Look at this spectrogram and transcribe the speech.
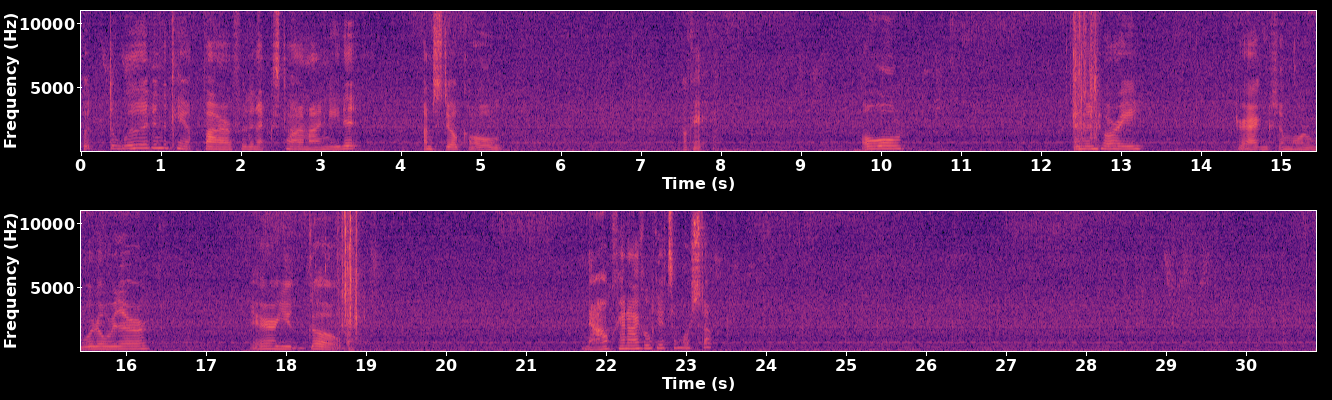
Put the wood in the campfire for the next time I need it. I'm still cold. Okay. Hold inventory. Drag some more wood over there. There you go. Now can I go get some more stuff?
